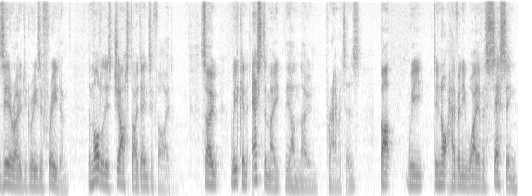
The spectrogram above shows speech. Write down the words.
zero degrees of freedom. The model is just identified. So we can estimate the unknown parameters, but we do not have any way of assessing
